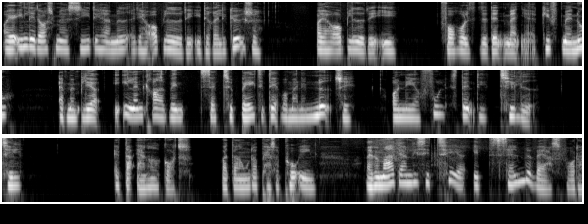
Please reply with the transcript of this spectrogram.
Og jeg indledte også med at sige det her med, at jeg har oplevet det i det religiøse, og jeg har oplevet det i forhold til den mand, jeg er gift med nu, at man bliver i en eller anden grad vendt, sat tilbage til der, hvor man er nødt til at nære fuldstændig tillid til, at der er noget godt, og at der er nogen, der passer på en. Og jeg vil meget gerne lige citere et salmevers for dig.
